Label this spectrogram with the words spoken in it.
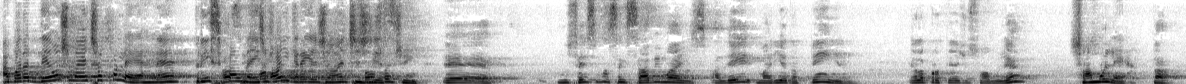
Agora Deus mete a colher, né? Principalmente. Ah, sim, a igreja antes só disso. Um é, não sei se vocês sabem, mas a lei Maria da Penha, ela protege só a mulher? Só a mulher. Tá.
